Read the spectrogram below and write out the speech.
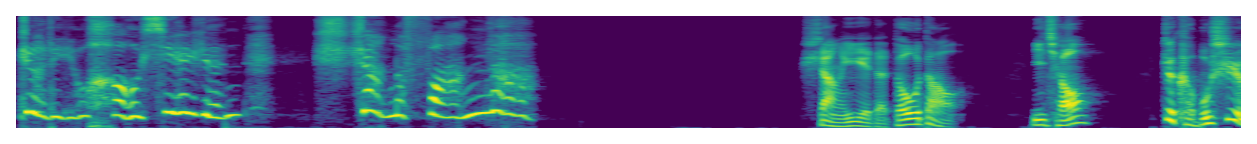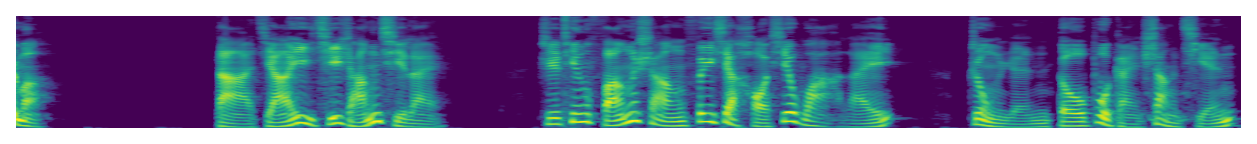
这里有好些人上了房了。”上夜的都道：“你瞧，这可不是吗？”大家一起嚷起来，只听房上飞下好些瓦来，众人都不敢上前，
